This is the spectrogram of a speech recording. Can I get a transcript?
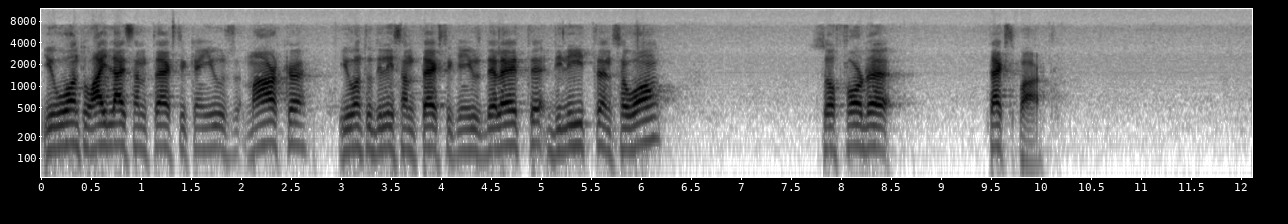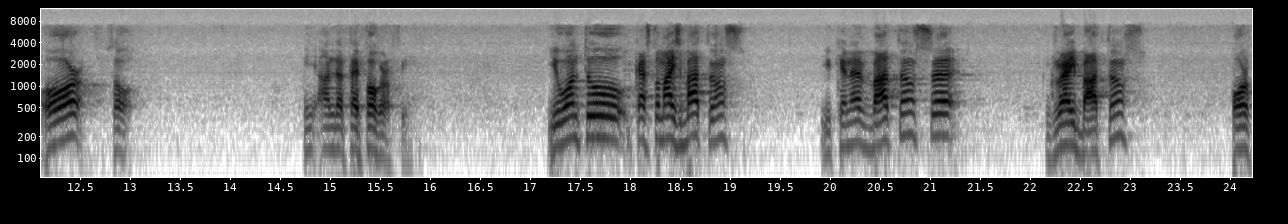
You want to highlight some text, you can use mark. You want to delete some text, you can use delete, delete, and so on. So for the text part. Or, so, under typography. You want to customize buttons, you can have buttons, uh, gray buttons, or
